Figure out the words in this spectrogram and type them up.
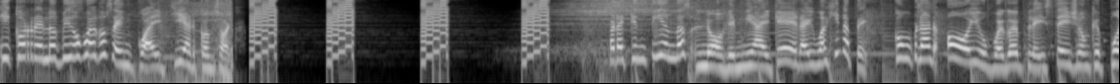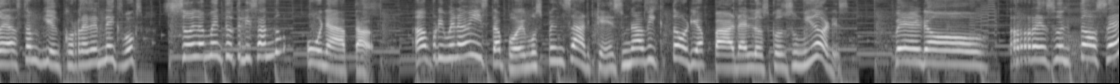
y correr los videojuegos en cualquier consola. Para que entiendas lo genial que era, imagínate comprar hoy un juego de PlayStation que puedas también correr en Xbox solamente utilizando un adaptador. A primera vista podemos pensar que es una victoria para los consumidores, pero resultó ser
